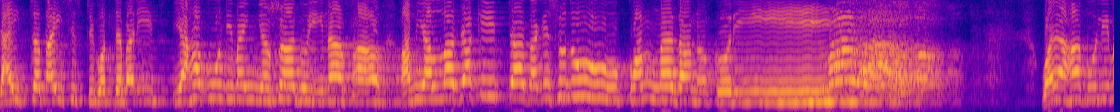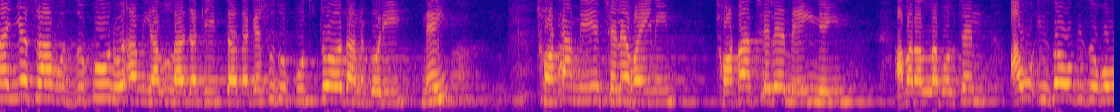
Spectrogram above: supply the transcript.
যা ইচ্ছা তাই সৃষ্টি করতে পারি। ইয়াহাবু লিমান ইয়াশাগু ইনাসা আমি আল্লাহ যাকে ইচ্ছা তাকে শুধু কন্যা দান করি। ওয়াহাবু লিমান ইয়াশাউ যুকুর আমি আল্লাহ যাকে ইচ্ছা তাকে শুধু পুত্র দান করি। নেই? ছটা মেয়ে ছেলে হয়নি। ছটা ছেলে মেয়েই নেই। আবার আল্লাহ বলছেন, আউ ইজাও বিজুগুম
